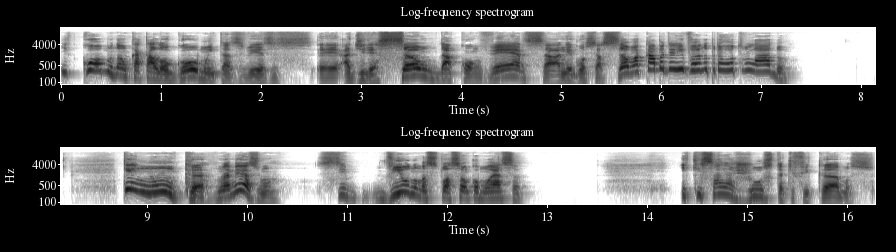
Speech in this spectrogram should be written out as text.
E como não catalogou muitas vezes é, a direção da conversa, a negociação, acaba derivando para outro lado. Quem nunca, não é mesmo? Se viu numa situação como essa? E que saia justa que ficamos.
